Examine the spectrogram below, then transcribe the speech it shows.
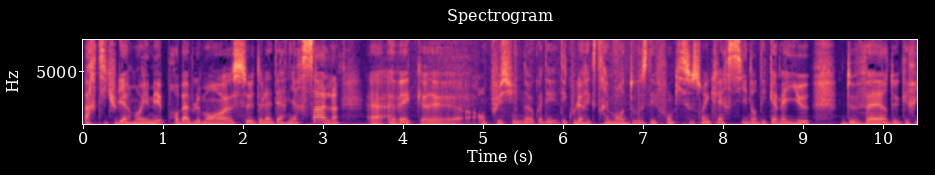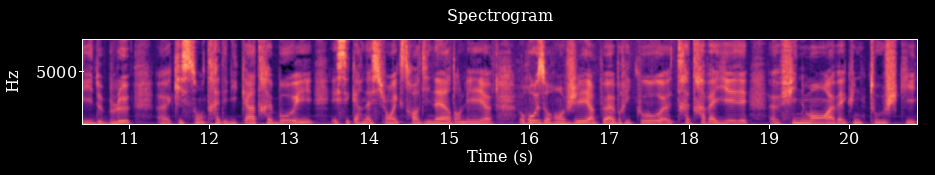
particulièrement aimé probablement euh, ceux de la dernière salle, euh, avec euh, en plus une, des, couleurs extrêmement douces, des fonds qui se sont éclaircis dans des camailleux de vert, de gris, de bleu, qui sont très délicats, très beaux, et, et ces carnations extraordinaires dans les roses orangés, un peu abricots, très travaillés, finement, avec une touche qui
